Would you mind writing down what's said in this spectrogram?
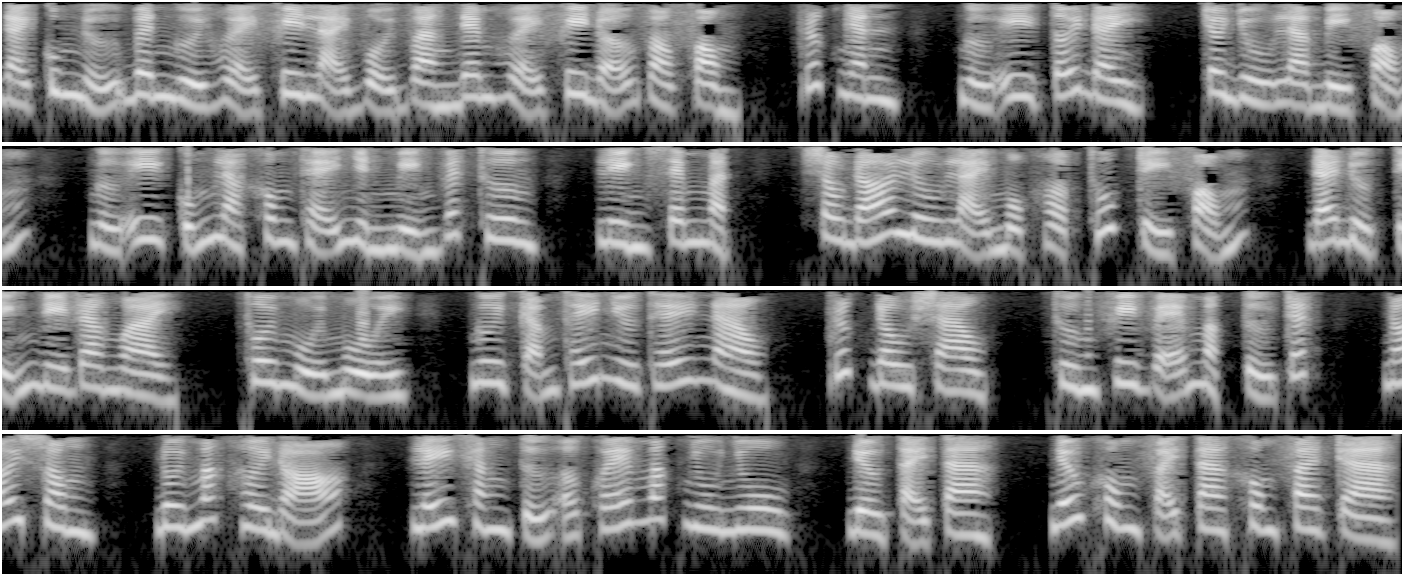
đại cung nữ bên người Huệ Phi lại vội vàng đem Huệ Phi đỡ vào phòng, rất nhanh, ngự y tới đây, cho dù là bị phỏng, ngự y cũng là không thể nhìn miệng vết thương, liền xem mạch, sau đó lưu lại một hộp thuốc trị phỏng, đã được tiễn đi ra ngoài, thôi muội muội, ngươi cảm thấy như thế nào, rất đau sao, thường phi vẽ mặt tự trách, nói xong, đôi mắt hơi đỏ, lấy khăn tử ở khóe mắt nhu nhu, đều tại ta, nếu không phải ta không pha trà,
